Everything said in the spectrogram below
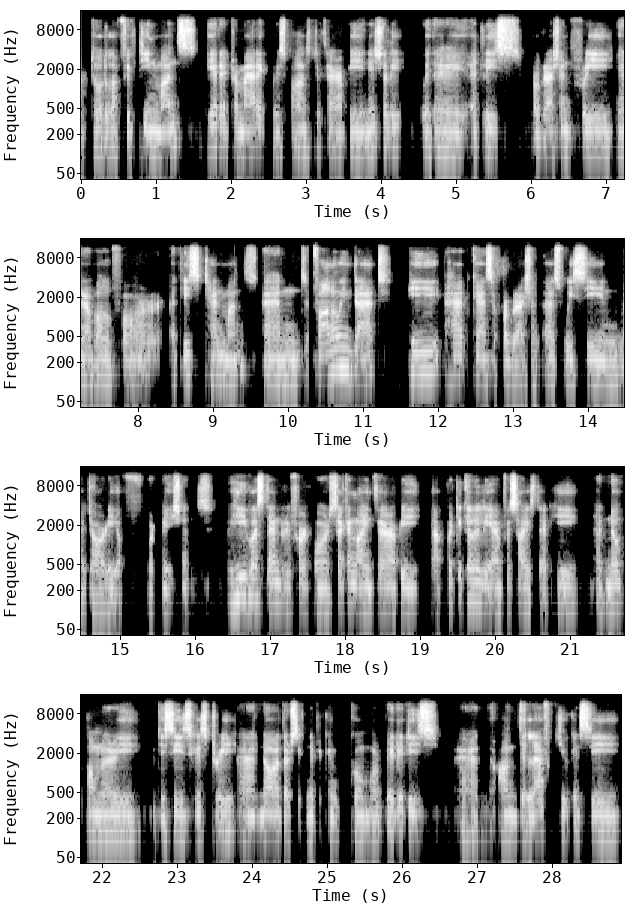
a total of 15 months. He had a dramatic response to therapy initially with a at least progression free interval for at least 10 months and following that he had cancer progression as we see in majority of our patients he was then referred for second line therapy. I particularly emphasized that he had no pulmonary disease history and no other significant comorbidities. And on the left, you can see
